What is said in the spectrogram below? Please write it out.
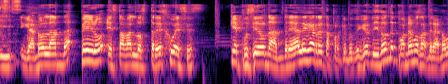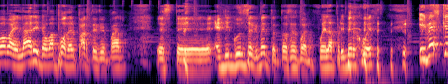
y, y ganó Lambda, pero estaban los tres jueces que pusieron a Andrea Legarreta porque nos dijeron, ¿y dónde ponemos a Andrea? No va a bailar y no va a poder participar este, en ningún segmento. Entonces, bueno, fue la primer juez. y ves que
